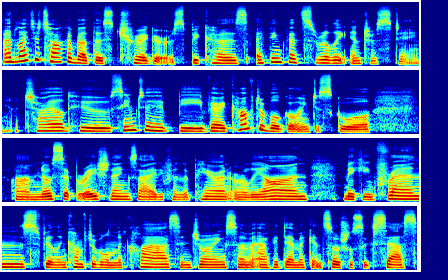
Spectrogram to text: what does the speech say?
I'd like to talk about those triggers because I think that's really interesting. A child who seemed to be very comfortable going to school um, no separation anxiety from the parent early on, making friends, feeling comfortable in the class, enjoying some academic and social success.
